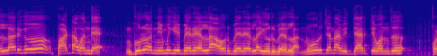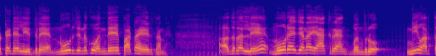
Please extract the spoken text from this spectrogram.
ಎಲ್ಲರಿಗೂ ಪಾಠ ಒಂದೇ. ಗುರು ನಿಮಗೆ ಬೇರೆ ಅಲ್ಲ, ಅವ್ರು ಬೇರೆ ಅಲ್ಲ, ಇವ್ರು ಬೇರೆ ಅಲ್ಲ. ನೂರು ಜನ ವಿದ್ಯಾರ್ಥಿ ಒಂದು ಕೊಠಡಿಯಲ್ಲಿ ಇದ್ದರೆ ನೂರು ಜನಕ್ಕೂ ಒಂದೇ ಪಾಠ ಹೇಳ್ತಾನೆ. ಅದರಲ್ಲಿ ಮೂರೇ ಜನ ಯಾಕೆ ರ್ಯಾಂಕ್ ಬಂದರು ನೀವು ಅರ್ಥ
